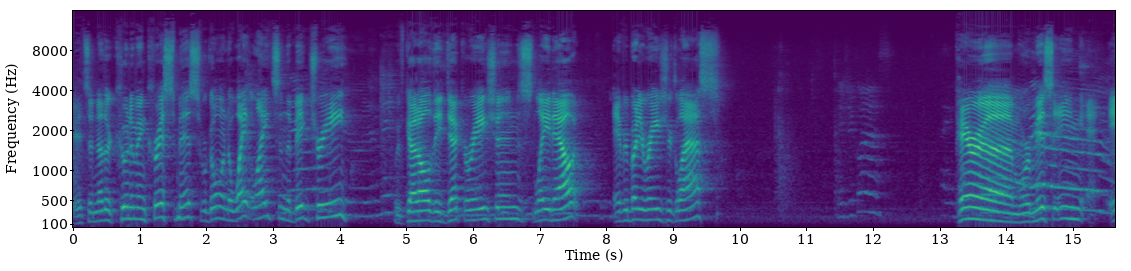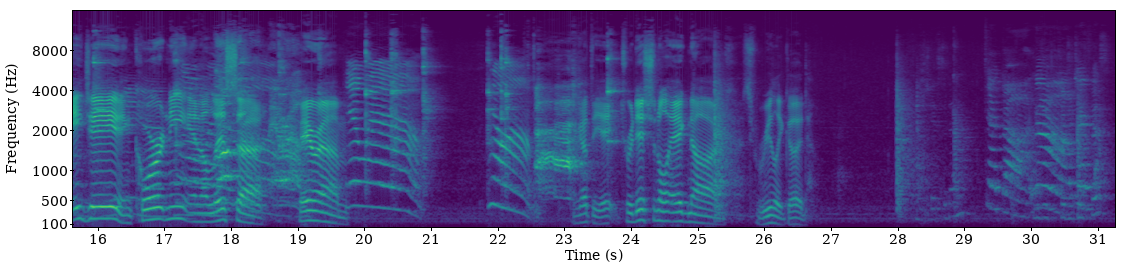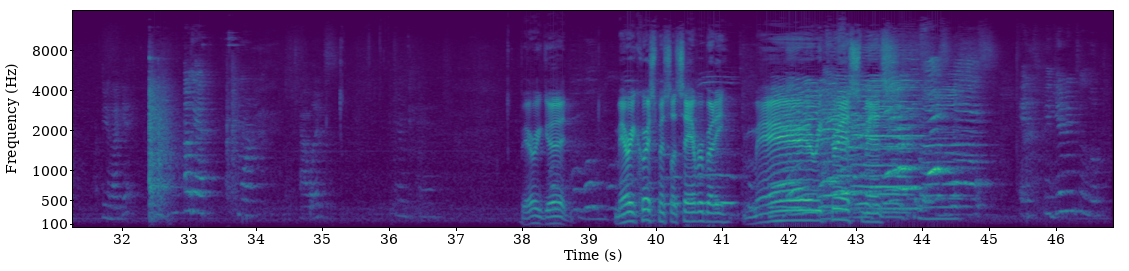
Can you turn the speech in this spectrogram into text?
It's another Kueneman Christmas. We're going to White Lights in the Big Tree. We've got all the decorations laid out. Everybody raise your glass. Here's your glass. Param, we're missing AJ and Courtney and Alyssa. Param. We got the traditional eggnog. It's really good. Very good. Merry Christmas. Let's say everybody. Merry.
